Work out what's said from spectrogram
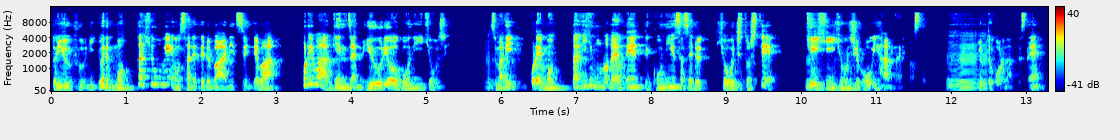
というふうに、いわゆる持った表現をされている場合については、これは現在の有料誤認表示。つまり、これ持ったいいものだよねって誤認させる表示として、景品表示法違反になりますうとん、いうところなんですね。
